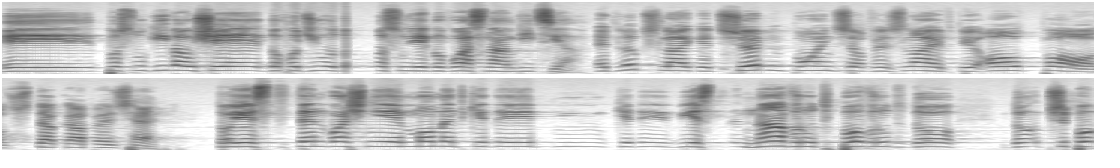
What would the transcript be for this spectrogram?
yy, posługiwał się, dochodziło do głosu jego własna ambicja. It looks like at certain points of his life, the old Paul stuck up his head. To jest ten właśnie moment, kiedy, kiedy jest nawrót, powrót do, do przypo,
